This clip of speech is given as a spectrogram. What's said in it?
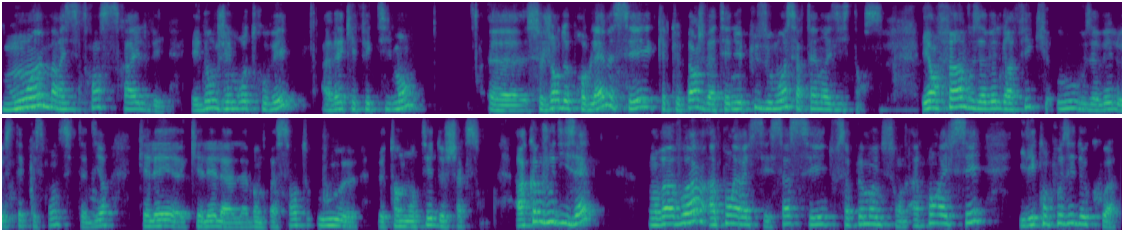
moins ma résistance sera élevée. Et donc, je vais me retrouver avec effectivement euh, ce genre de problème, c'est quelque part, je vais atténuer plus ou moins certaines résistances. Et enfin, vous avez le graphique où vous avez le step response, c'est-à-dire quelle est, la, bande passante ou euh, le temps de montée de chaque sonde. Alors, comme je vous disais, on va avoir un pont RLC. Ça, c'est tout simplement une sonde. Un pont RLC, il est composé de quoi?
